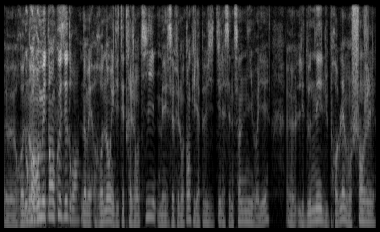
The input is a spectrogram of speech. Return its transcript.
Renan, Donc en remettant en cause des droits. Non mais Renan, il était très gentil, mais ça fait longtemps qu'il n'a pas visité la Seine-Saint-Denis, vous voyez. Les données du problème ont changé.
